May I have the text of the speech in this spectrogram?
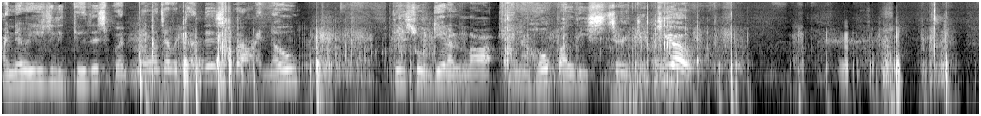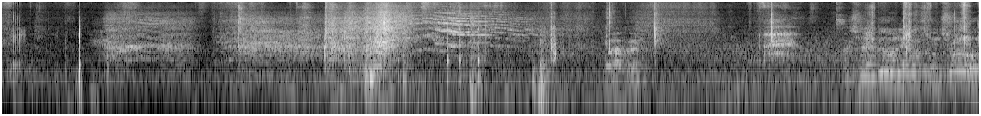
I never usually do this, but no one's ever done this, but I know this will get a lot, and I hope at least drink it. Yo! What You trying to do, nigga? Control.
